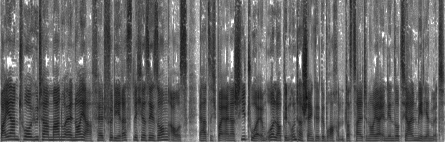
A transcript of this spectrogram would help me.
Bayern-Torhüter Manuel Neuer fällt für die restliche Saison aus. Er hat sich bei einer Skitour im Urlaub den Unterschenkel gebrochen. Das teilte Neuer in den sozialen Medien mit.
